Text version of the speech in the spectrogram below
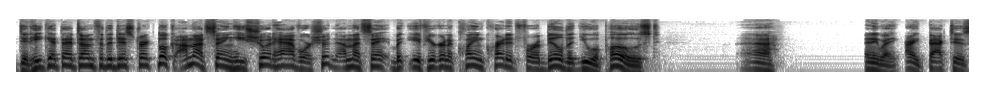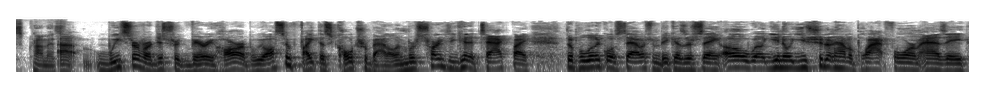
did he get that done for the district? Look, I'm not saying he should have or shouldn't. I'm not saying, but if you're going to claim credit for a bill that you opposed, uh, Anyway, all right, back to his comments. Uh, we serve our district very hard, but we also fight this culture battle, and we're starting to get attacked by the political establishment because they're saying, "Oh, well, you know, you shouldn't have a platform as a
